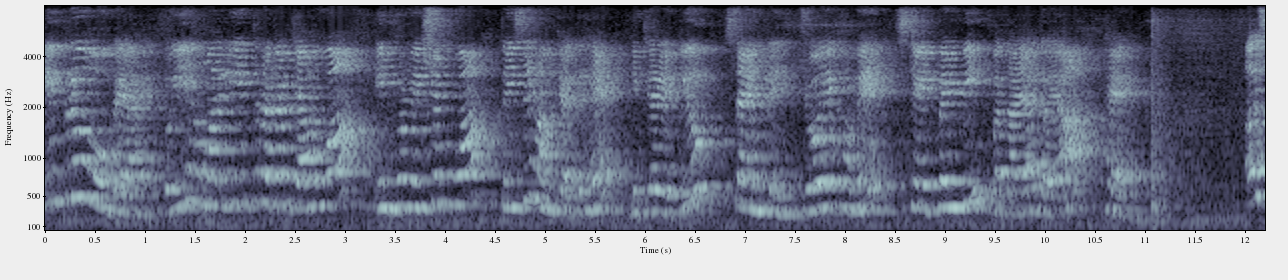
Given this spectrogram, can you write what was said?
इंप्रूव हो गया है। तो ये हमारे लिए एक तरह का क्या हुआ? इंफॉर्मेशन हुआ। तो इसे हम कहते हैं डिक्लेरेटिव सेंटेंस जो एक हमें स्टेटमेंट भी बताया गया है। uh,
